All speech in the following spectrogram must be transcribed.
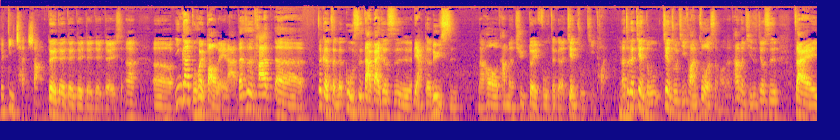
就地产商。对对对对对对对，呃呃，应该不会爆雷啦。但是他呃这个整个故事大概就是两个律师，然后他们去对付这个建筑集团。那这个建筑建筑集团做了什么呢？他们其实就是在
